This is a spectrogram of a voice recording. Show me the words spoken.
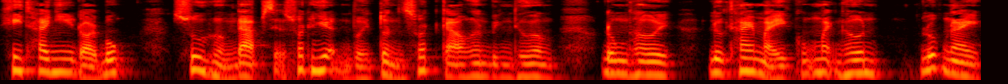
khi thai nhi đói bụng, xu hướng đạp sẽ xuất hiện với tần suất cao hơn bình thường, đồng thời lực thai máy cũng mạnh hơn. Lúc này,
